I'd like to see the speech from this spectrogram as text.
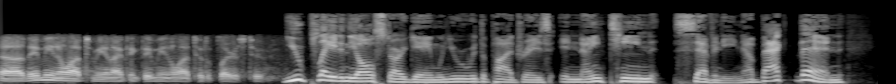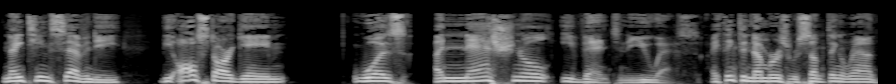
uh, they mean a lot to me, and I think they mean a lot to the players too. You played in the All Star game when you were with the Padres in 1970. Now, back then, 1970, the All Star game was a national event in the U.S. I think the numbers were something around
